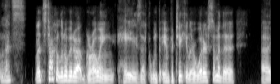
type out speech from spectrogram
let's let's talk a little bit about growing haze. Like when, in particular, what are some of the uh,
